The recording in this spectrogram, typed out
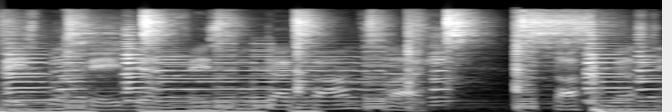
Facebook page at facebook.com slash stockinvestinghacks.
